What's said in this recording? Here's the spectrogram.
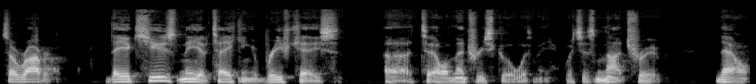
So, Robert, they accused me of taking a briefcase uh, to elementary school with me, which is not true. Now,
